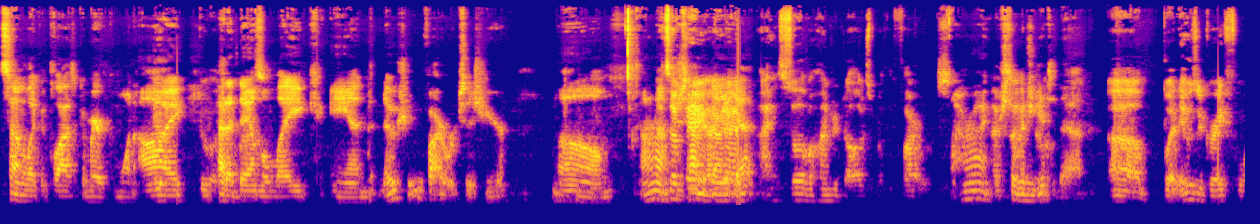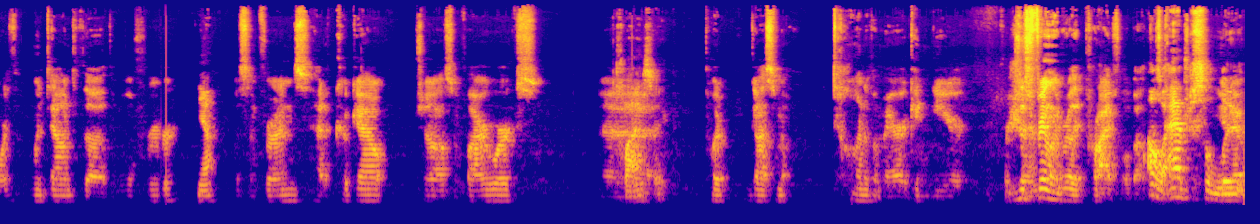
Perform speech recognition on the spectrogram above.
sounded like a classic American one. I had it down the lake and no shooting fireworks this year. Um, I don't know. It's okay. I, got, yet. I still have a hundred dollars worth of fireworks. All right, we're I'm still going to get to that. Um, but it was a great fourth. Went down to the, the Wolf River. Yeah. With some friends. Had a cookout. Shot off some fireworks. Uh, Classic Put got some ton of American gear. For Just sure. feeling really prideful about. Oh, this country. You know, absolutely.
